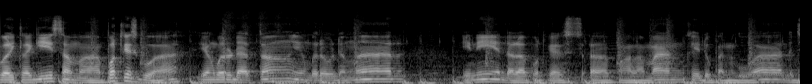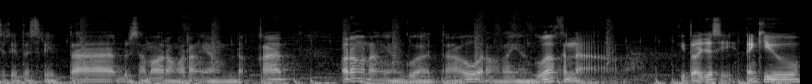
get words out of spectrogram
balik lagi sama podcast gue. yang baru datang, yang baru dengar. Ini adalah podcast uh, pengalaman kehidupan gue dan cerita-cerita bersama orang-orang yang dekat, orang-orang yang gue tahu, orang-orang yang gue kenal. Itu aja sih. Thank you.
